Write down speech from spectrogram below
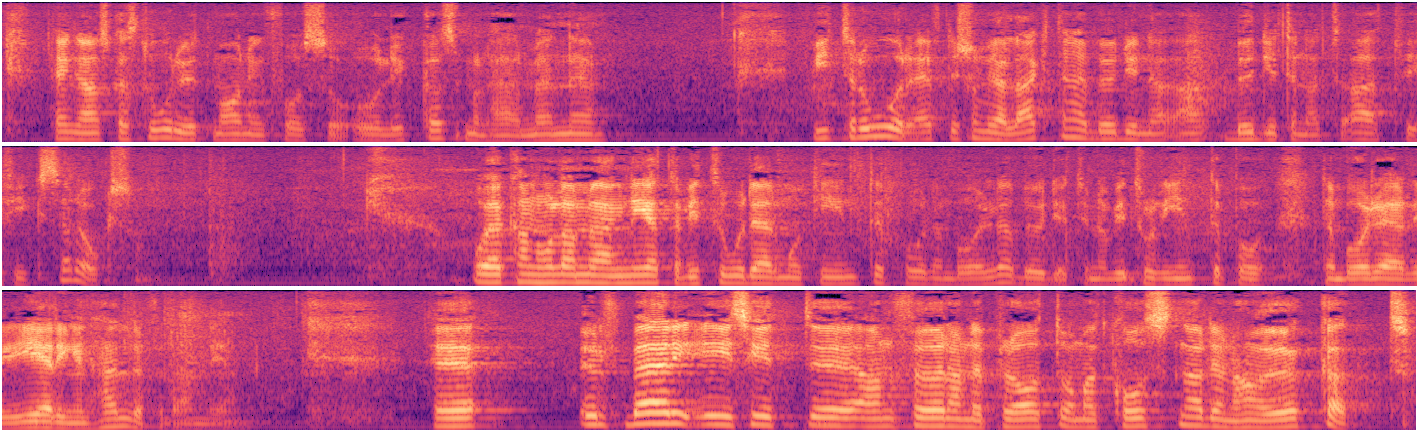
Det är en ganska stor utmaning för oss att, lyckas med det här, men eh, vi tror, eftersom vi har lagt den här budgeten, budgeten att, att vi fixar det också. Och jag kan hålla med Agneta, vi tror däremot inte på den borgerliga budgeten och vi tror inte på den borgerliga regeringen heller för den delen. Eh, Ulf Berg i sitt eh, anförande pratade om att kostnaderna har ökat.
